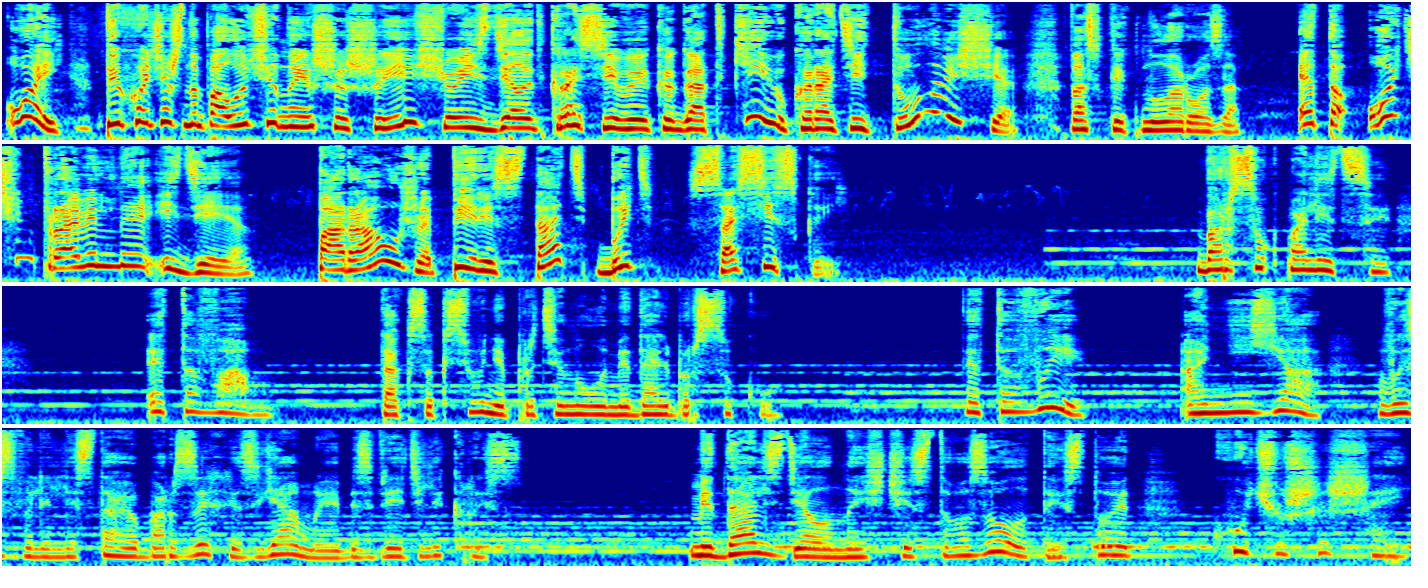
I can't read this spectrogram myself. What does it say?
«Ой, ты хочешь на полученные шиши еще и сделать красивые коготки и укоротить туловище?» — воскликнула Роза. «Это очень правильная идея. Пора уже перестать быть сосиской». «Барсук полиции, это вам!» Так Ксюня протянула медаль барсуку. «Это вы, а не я, вызволили стаю борзых из ямы и обезвредили крыс. Медаль сделана из чистого золота и стоит кучу шишей.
